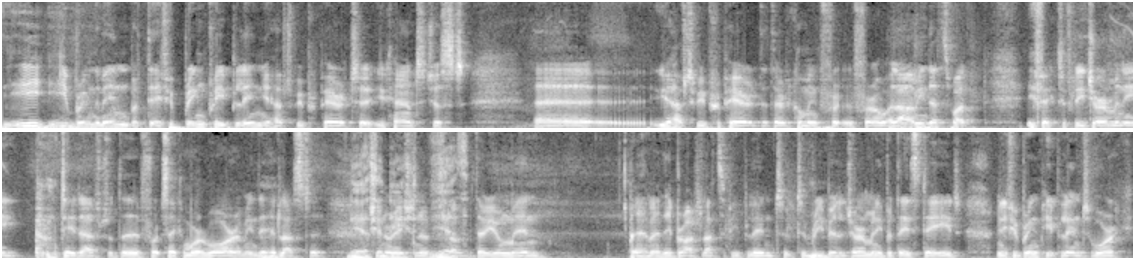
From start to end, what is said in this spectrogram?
you, you bring them in but if you bring people in you have to be prepared to you can't just uh, you have to be prepared that they're coming for for a while. I mean that's what effectively Germany did after the Second World War. I mean they had lost a Yes, generation of, Yes. of their young men. Um, and they brought lots of people in to, to rebuild Germany, but they stayed. I mean, if you bring people in to work,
